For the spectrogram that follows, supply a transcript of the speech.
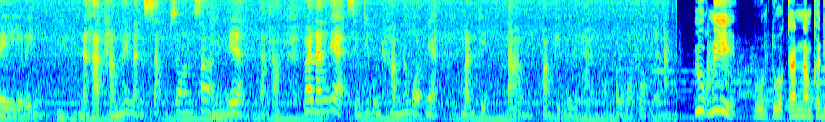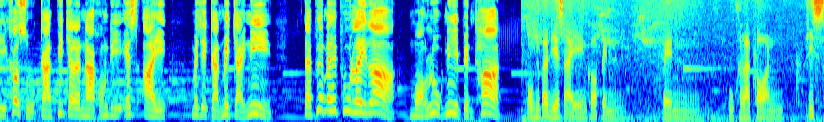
layering นะคะทำให้มันซับซ้อนซ่อนอืมเงื่อนนะคะ เพราะฉะนั้นเนี่ยสิ่งที่คุณทำทั้งหมดเนี่ยมันผิดตามความผิดมูลฐานของ พรบฟอกเงินลูกหนี้รวมตัวกันนำคดีเข้าสู่การพิจารณาของ DSI ไม่ใช่การไม่จ่ายหนี้ แต่เพื่อไม่ให้ผู้ไล่ล่ามองลูกหนี้เป็นทาสผมคิดว่า DSI เองก็เป็นเป็นบุคลากรพิเศ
